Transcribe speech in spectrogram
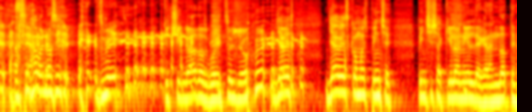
Así, ah, bueno, sí. Qué chingados, güey. Soy yo. ya ves, ya ves cómo es pinche, pinche Shaquille O'Neal de grandote.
